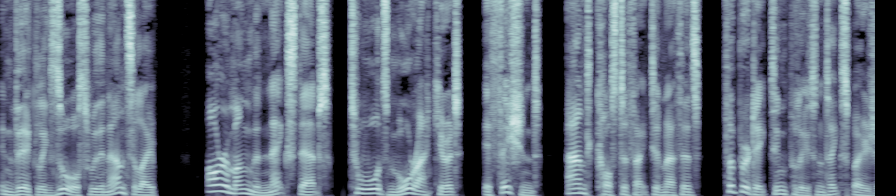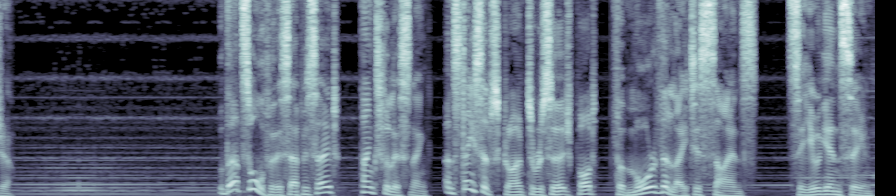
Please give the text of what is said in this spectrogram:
in vehicle exhaust within Antelope are among the next steps towards more accurate, efficient, and cost effective methods for predicting pollutant exposure. Well, that's all for this episode. Thanks for listening, and stay subscribed to ResearchPod for more of the latest science. See you again soon.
